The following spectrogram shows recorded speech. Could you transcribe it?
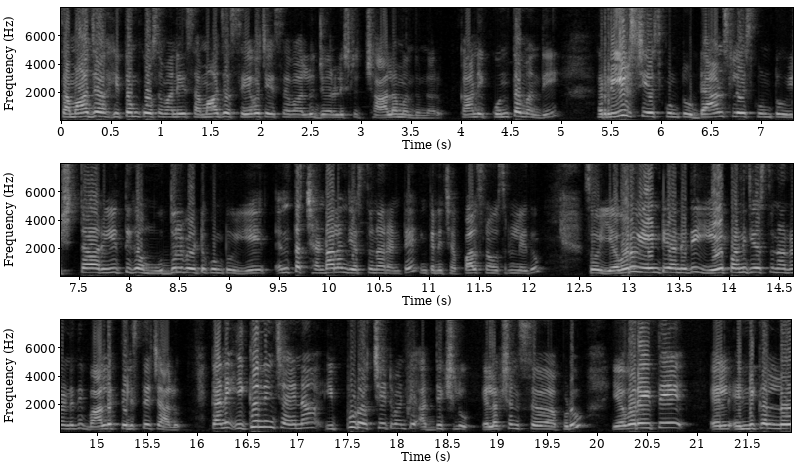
సమాజ హితం కోసమని సమాజ సేవ చేసే వాళ్ళు జర్నలిస్టులు చాలా మంది ఉన్నారు. కానీ కొంతమంది రీల్స్ చేసుకుంటూ డాన్స్లు వేసుకుంటూ ఇష్టారీతిగా ముద్దులు పెట్టుకుంటూ ఏ ఎంత చండాలం చేస్తున్నారంటే ఇంకా నేను చెప్పాల్సిన అవసరం లేదు. సో ఎవరు ఏంటి అనేది ఏ పని చేస్తున్నారు అనేది వాళ్ళకి తెలిస్తే చాలు. కానీ ఇక నుంచి అయినా ఇప్పుడు వచ్చేటువంటి అధ్యక్షులు ఎలక్షన్స్ అప్పుడు ఎవరైతే ఎల్- ఎన్నికల్లో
